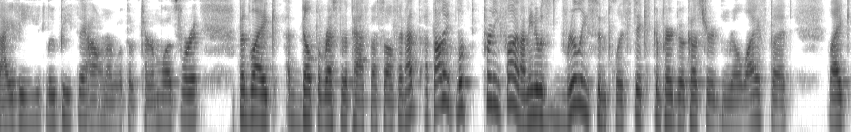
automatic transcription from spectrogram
divey loopy thing. I don't remember what the term was for it, but like I built the rest of the path myself, and I, I thought it looked pretty fun. I mean, it was really simplistic compared to a coaster in real life, but like.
